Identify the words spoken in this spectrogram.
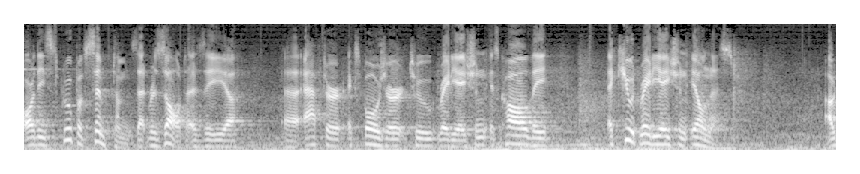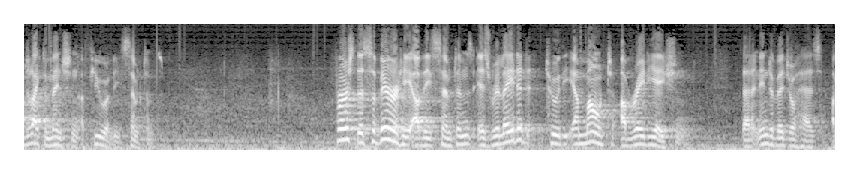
or this group of symptoms that result as the uh, uh, after exposure to radiation, is called the acute radiation illness. I would like to mention a few of these symptoms. First, the severity of these symptoms is related to the amount of radiation that an individual has, uh,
